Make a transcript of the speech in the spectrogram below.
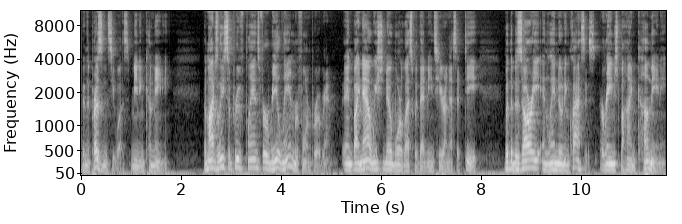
than the presidency was, meaning Khomeini. The Majlis approved plans for a real land reform program, and by now we should know more or less what that means here on SFD, but the Bazari and landowning classes, arranged behind Khomeini,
